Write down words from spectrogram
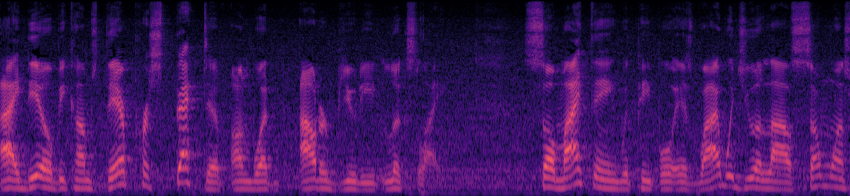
ideal becomes their perspective on what outer beauty looks like. So my thing with people is why would you allow someone's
